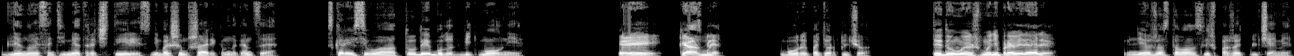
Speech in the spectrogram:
длиной сантиметра 4 с небольшим шариком на конце. Скорее всего, оттуда и будут бить молнии. «Эй, Каз, блядь!» Бурый потер плечо. «Ты думаешь, мы не проверяли?» Мне же оставалось лишь пожать плечами.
